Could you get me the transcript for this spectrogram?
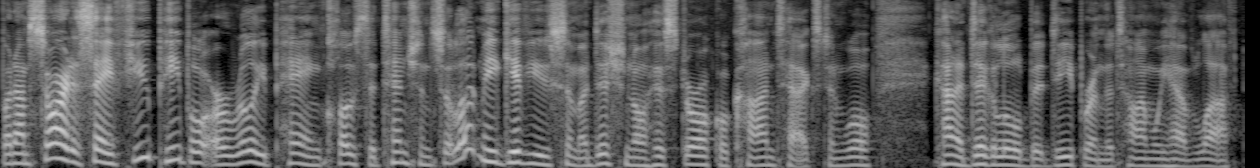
But I'm sorry to say, few people are really paying close attention. So let me give you some additional historical context, and we'll kind of dig a little bit deeper in the time we have left.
